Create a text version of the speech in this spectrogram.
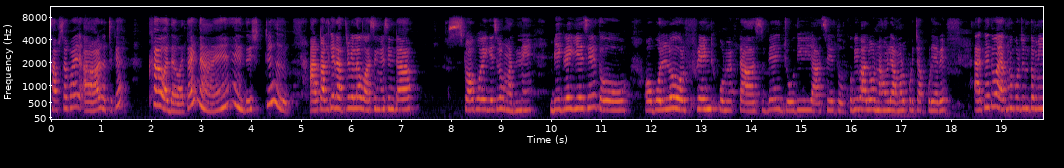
সাফ সাফাই আর হচ্ছে কি খাওয়া দাওয়া, তাই না? হ্যাঁ দুষ্টু। আর কালকে রাত্রেবেলা ওয়াশিং মেশিনটা স্টপ হয়ে গেছিল মানে বিগড়ে গিয়েছে, তো ও বলল, ওর ফ্রেন্ড কোনো একটা আসবে, যদি আসে তো খুবই ভালো, না হলে আমার উপরে চাপ পড়ে যাবে। একে তো এখনও পর্যন্ত আমি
